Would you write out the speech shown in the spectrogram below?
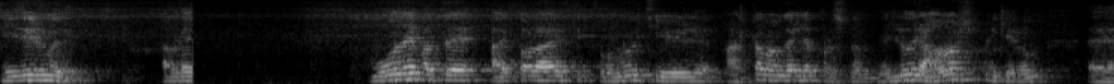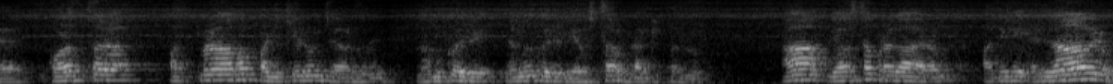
ചെയ്തിരുന്നത്. അവിടെ മൂന്ന് പത്ത് ആയിരത്തി തൊള്ളായിരത്തി തൊണ്ണൂറ്റി ഏഴിൽ അഷ്ടമംഗല പ്രശ്നം നെല്ലൂർ രാമകൃഷ്ണ പണിക്കരും കൊളത്തറ പത്മനാഭ പണിക്കരും ചേർന്ന് നമുക്കൊരു ഞങ്ങൾക്കൊരു വ്യവസ്ഥ ഉണ്ടാക്കി തന്നു ആ വ്യവസ്ഥ പ്രകാരം അതിൽ എല്ലാവരും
